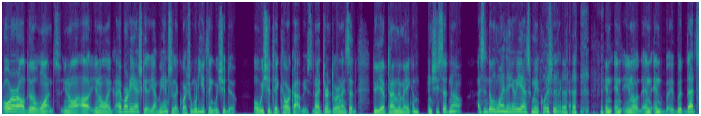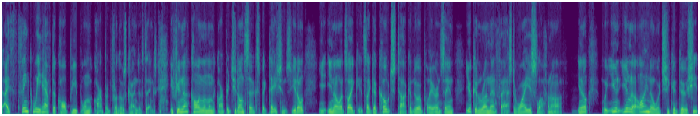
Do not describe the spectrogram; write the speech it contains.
Or I'll do it once. You know, I'll, you know, like I've already asked you. Yeah, me answer that question. What do you think we should do? Well, we should take color copies. And I turned to her and I said, do you have time to make them? And she said, no. I said, then why the hell are you asking me a question like that? and, and, you know, and, and, but that's, I think we have to call people on the carpet for those kinds of things. If you're not calling them on the carpet, you don't set expectations. You don't, you, you know, it's like, it's like a coach talking to a player and saying, you can run that faster. Why are you sloughing off? You know, you you know, I know what she could do. She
